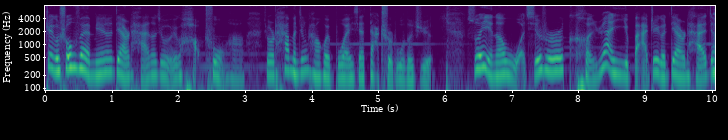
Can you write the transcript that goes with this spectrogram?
这个收费民营电视台呢，就有一个好处哈，就是他们经常会播一些大尺度的剧，所以呢，我其实很愿意把这个电视台叫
